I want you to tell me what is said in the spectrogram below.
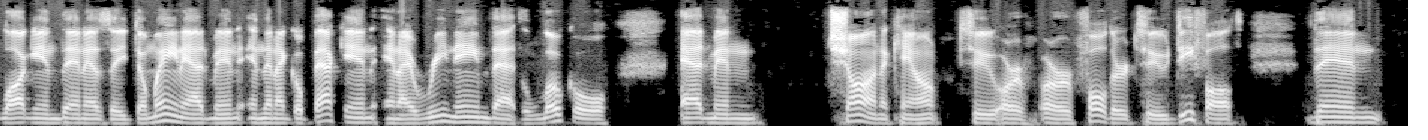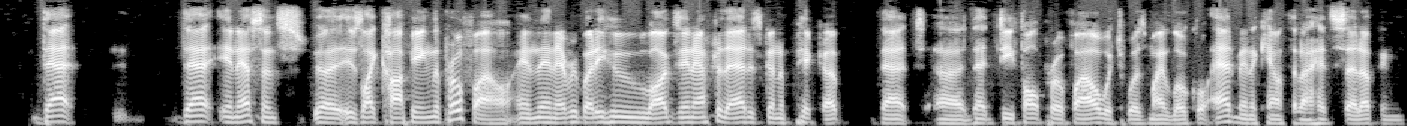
log in then as a domain admin, and then I go back in and I rename that local admin Sean account to or or folder to default, then that that in essence uh, is like copying the profile, and then everybody who logs in after that is going to pick up that uh, that default profile, which was my local admin account that I had set up in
